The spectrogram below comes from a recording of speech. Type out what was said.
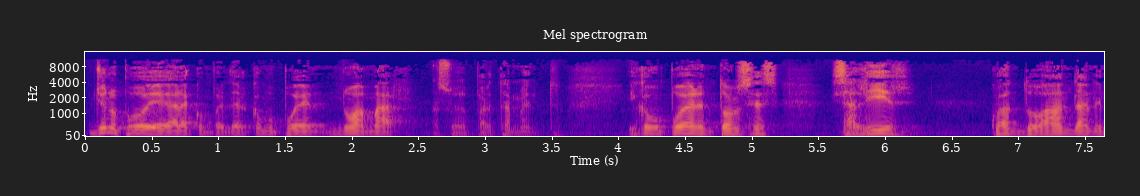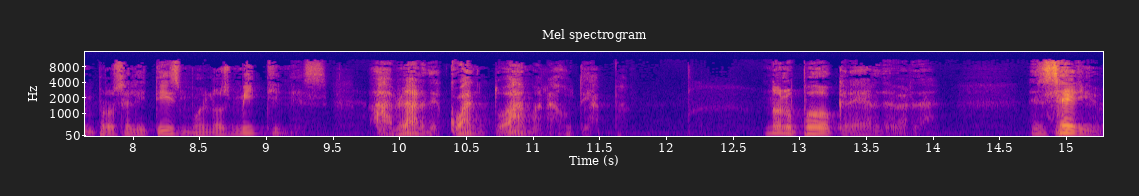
yo no puedo llegar a comprender cómo pueden no amar a su departamento y cómo pueden entonces salir cuando andan en proselitismo, en los mítines, a hablar de cuánto aman a Jutiapa. No lo puedo creer de verdad. En serio,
